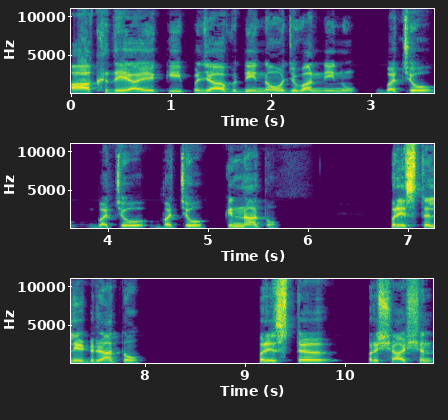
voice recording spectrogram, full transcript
ਆਖਦੇ ਆਏ ਕਿ ਪੰਜਾਬ ਦੀ ਨੌਜਵਾਨੀ ਨੂੰ ਬਚੋ ਬਚੋ ਬਚੋ ਕਿੰਨਾ ਤੋਂ? ਭ੍ਰਿਸ਼ਟ ਲੀਡਰਾਂ ਤੋਂ, ਭ੍ਰਿਸ਼ਟ ਪ੍ਰਸ਼ਾਸਨ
